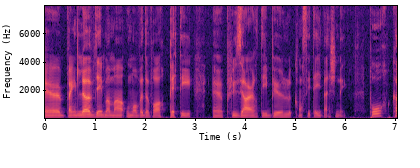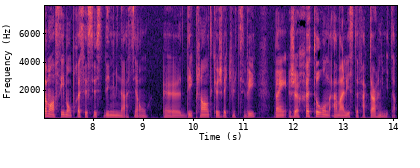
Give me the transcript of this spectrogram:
euh, ben là vient le moment où on va devoir péter euh, plusieurs des bulles qu'on s'était imaginées. Pour commencer mon processus d'élimination euh, des plantes que je vais cultiver, ben je retourne à ma liste de facteurs limitants.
